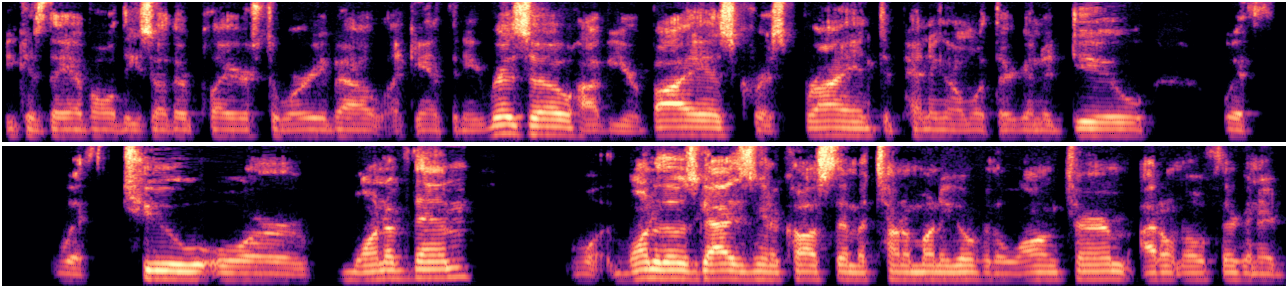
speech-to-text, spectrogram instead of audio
because they have all these other players to worry about, like Anthony Rizzo, Javier Baez, Kris Bryant, depending on what they're going to do with with two or one of them. One of those guys is going to cost them a ton of money over the long term. I don't know if they're going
